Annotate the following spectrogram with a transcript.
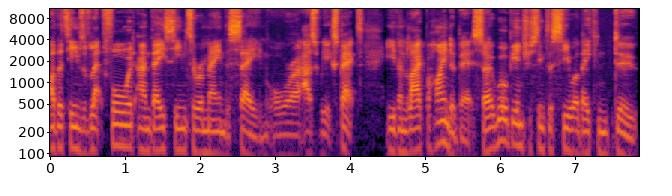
other teams have leapt forward and they seem to remain the same, or uh, as we expect, even lag behind a bit. So it will be interesting to see what they can do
